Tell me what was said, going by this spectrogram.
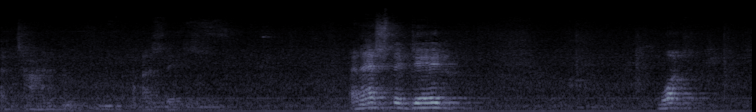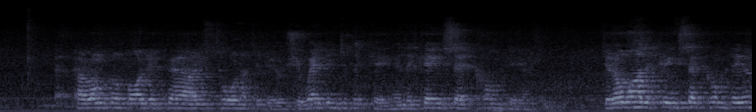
a time as this. And Esther did what her uncle Mordecai told her to do. She went into the king, and the king said, Come here. Do you know why the king said, Come here?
